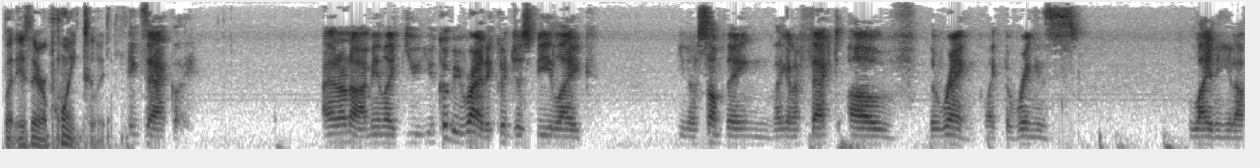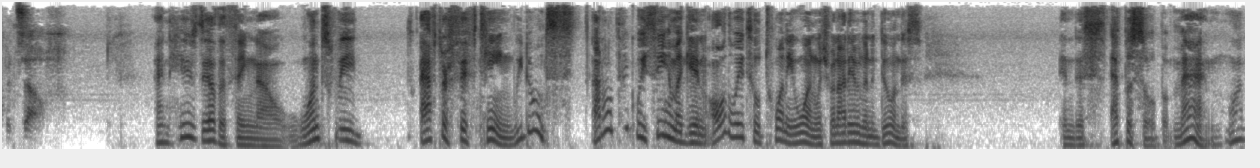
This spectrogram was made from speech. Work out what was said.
But is there a point to it? Exactly. I don't know. I mean, like you, you could be right. It could just be like, you know, something like an effect of the ring. Like the ring is lighting it up itself. And here's the other thing now. Once we, after 15, we don't, I don't think we see him again all the way till 21, which we're not even going to do in this, in this episode. But man, what?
